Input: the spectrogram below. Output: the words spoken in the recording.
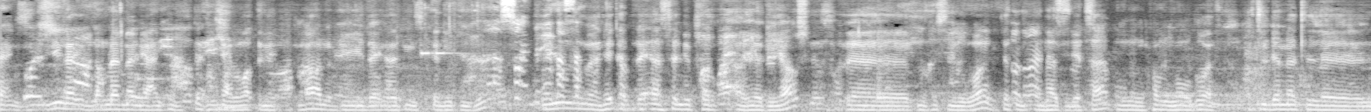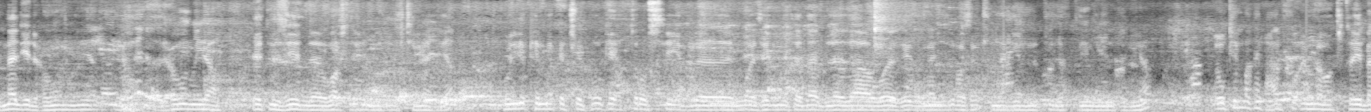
يظهر لا مانع عن التجمع الوطني في دائره مسكنيه اليوم هيئه الرئاسه للفرقه الرياضيه في مجلس النواب تتم هذا اللقاء حول موضوع الاستدامات الماليه العموميه العموميه لتنزيل ورش الحمايه الاجتماعيه واللي كما كتشوفوا كيأثروا السيد الوزير المتبادل لا وزير الماليه وزير الماليه المدنيه وكما كتعرفوا انه تقريبا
